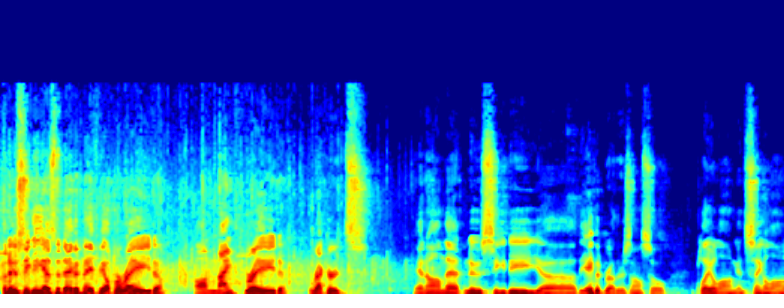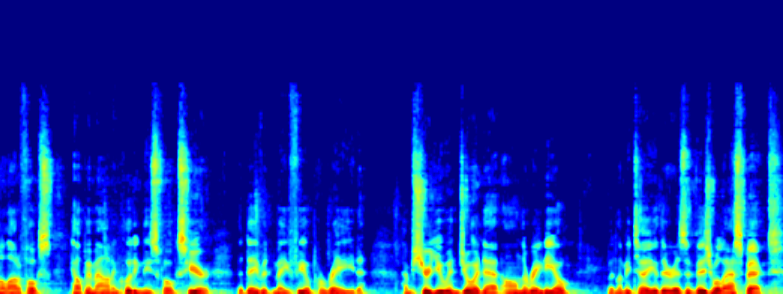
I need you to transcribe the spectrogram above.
The new CD is the David Mayfield Parade on Ninth Grade Records. And on that new CD, uh, the Avett Brothers also play along and sing along. A lot of folks help him out, including these folks here, the David Mayfield Parade. I'm sure you enjoyed that on the radio, but let me tell you, there is a visual aspect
